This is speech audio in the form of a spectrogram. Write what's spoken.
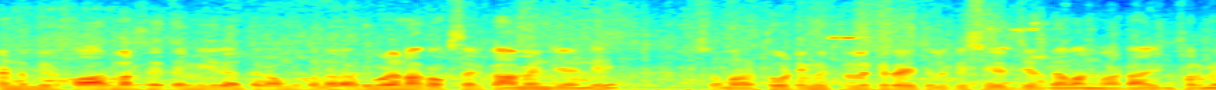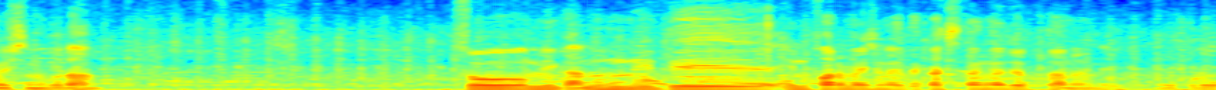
అండ్ మీరు ఫార్మర్స్ అయితే మీరు ఎంతగా అమ్ముతున్నారు అది కూడా నాకు ఒకసారి కామెంట్ చేయండి. సో మన తోటి మిత్రులకి రైతులకి షేర్ చేద్దాం అనమాట ఆ ఇన్ఫర్మేషన్ కూడా. సో మీకు అన్నిటి ఇన్ఫర్మేషన్ అయితే ఖచ్చితంగా చెప్తానండి. ఇప్పుడు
